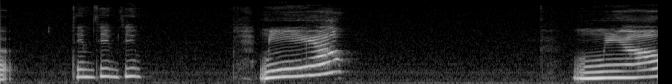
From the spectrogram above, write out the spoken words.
อจิ้มจิ้มจิ้มเมียวเมียว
